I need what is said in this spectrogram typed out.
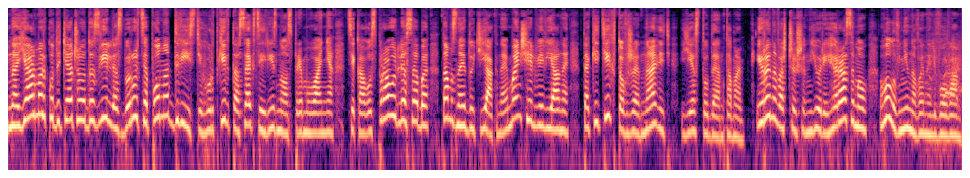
На ярмарку дитячого дозвілля зберуться понад 200 гуртків та секцій різного спрямування. Цікаву справу для себе там знайдуть як найменші львів'яни, так і ті, хто вже навіть є студентами. Ірина Ващишин, Юрій Герасимов. Головні новини Львова.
